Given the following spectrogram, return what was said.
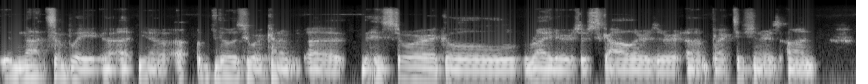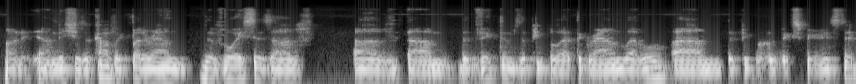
not simply uh, you know uh, those who are kind of uh, the historical writers or scholars or uh, practitioners on on um, issues of conflict, but around the voices of of um, the victims, the people at the ground level, um, the people who've experienced it.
